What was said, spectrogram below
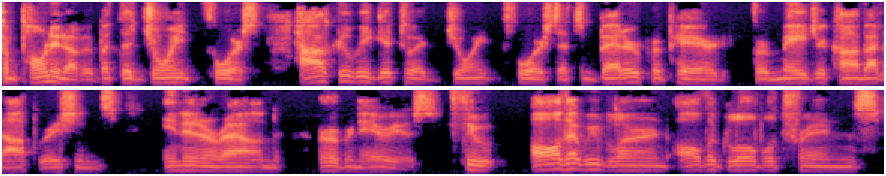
component of it but the joint force. How could we get to a joint force that's better prepared for major combat operations in and around urban areas? Through all that we've learned all the global trends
